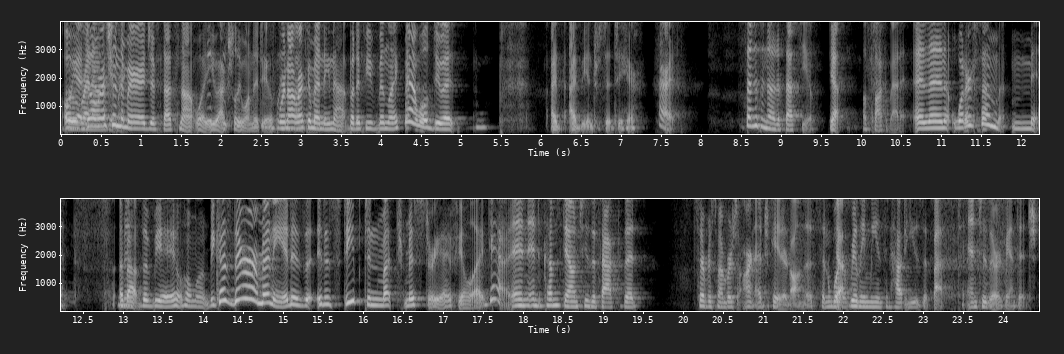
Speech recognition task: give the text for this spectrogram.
oh, yeah. right don't rush into marriage if that's not what you actually want to do. We're not recommending that. But if you've been like, man, we'll do it, I'd, I'd be interested to hear. All right. Send us a note if that's you. Yeah. Let's talk about it. And then what are some myths, about the VA home loan? Because there are many. It is it is steeped in much mystery, I feel like. Yeah, and, and it comes down to the fact that service members aren't educated on this and what Yeah. it really means and how to use it best and to their advantage.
